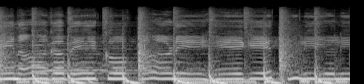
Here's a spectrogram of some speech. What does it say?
ಏನಾಗಬೇಕೋ ಕಾಣೆ ಹೇಗೆ ತಿಳಿಯಲಿ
